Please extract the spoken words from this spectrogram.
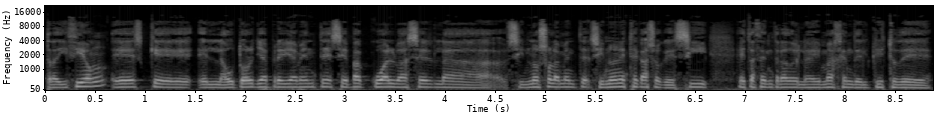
tradición es que el autor ya previamente sepa cuál va a ser la, si no solamente, si no en este caso que sí está centrado en la imagen del Cristo de,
